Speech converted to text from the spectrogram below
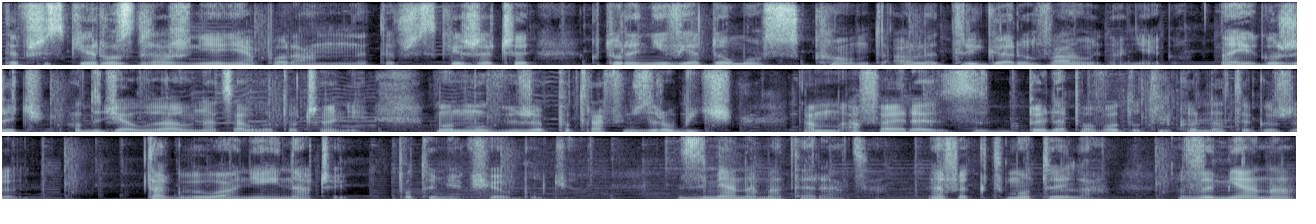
te wszystkie rozdrażnienia poranne, te wszystkie rzeczy, które nie wiadomo skąd, ale triggerowały na niego, na jego życie, oddziaływały na całe otoczenie. Bo on mówił, że potrafił zrobić tam aferę z byle powodu tylko dlatego, że tak było, a nie inaczej po tym, jak się obudził. Zmiana materaca, efekt motyla, wymiana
